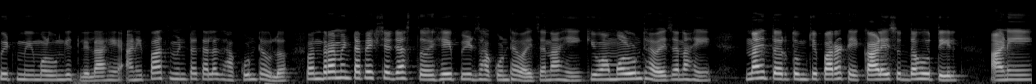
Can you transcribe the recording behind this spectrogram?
पीठ मी मळून घेतलेलं आहे आणि पाच मिनटं त्याला झाकून ठेवलं. पंधरा मिनटापेक्षा जास्त हे पीठ झाकून ठेवायचं नाही किंवा मळून ठेवायचं नाही. नाहीतर तुमचे पराठे काळेसुद्धा होतील आणि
